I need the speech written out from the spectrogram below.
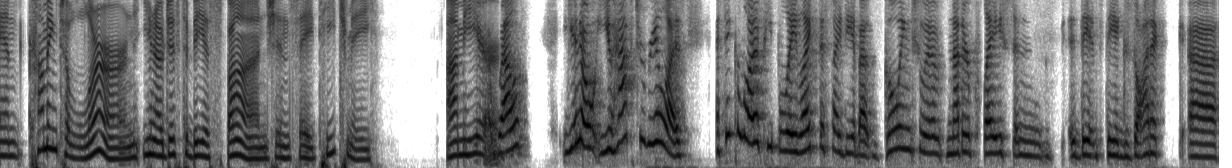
and coming to learn, you know, just to be a sponge and say, "Teach me. I'm here." Well, you know, you have to realize I think a lot of people they like this idea about going to another place and the the exotic uh,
